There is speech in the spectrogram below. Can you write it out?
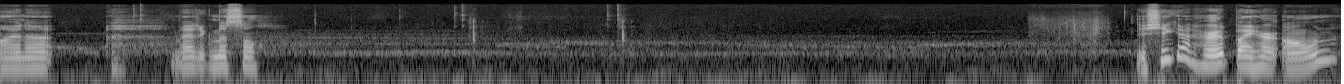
Why not? Magic missile. Did she get hurt by her own?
